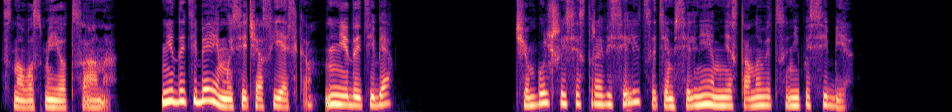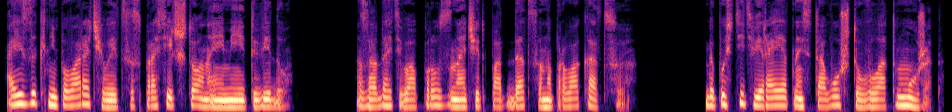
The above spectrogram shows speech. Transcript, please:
снова смеется она. «Не до тебя ему сейчас, Яська, не до тебя». Чем больше сестра веселится, тем сильнее мне становится не по себе. А язык не поворачивается спросить, что она имеет в виду. Задать вопрос значит поддаться на провокацию. Допустить вероятность того, что Влад может.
